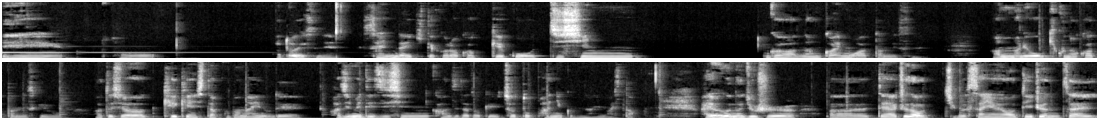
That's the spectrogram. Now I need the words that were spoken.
えー、そう。あとですね、仙台来てからか結構地震が何回もあったんですね。あんまり大きくなかったんですけど、私は経験したことないので、初めて地震感じた時、ちょっとパニックになりました。还有一个呢，就是呃，大家知道这个三幺幺地震在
